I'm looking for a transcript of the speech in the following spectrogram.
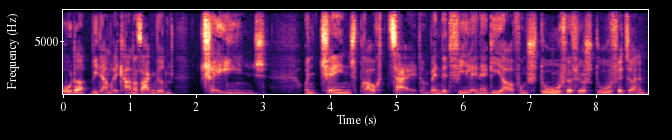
Oder wie die Amerikaner sagen würden, Change. Und Change braucht Zeit und wendet viel Energie auf, um Stufe für Stufe zu einem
